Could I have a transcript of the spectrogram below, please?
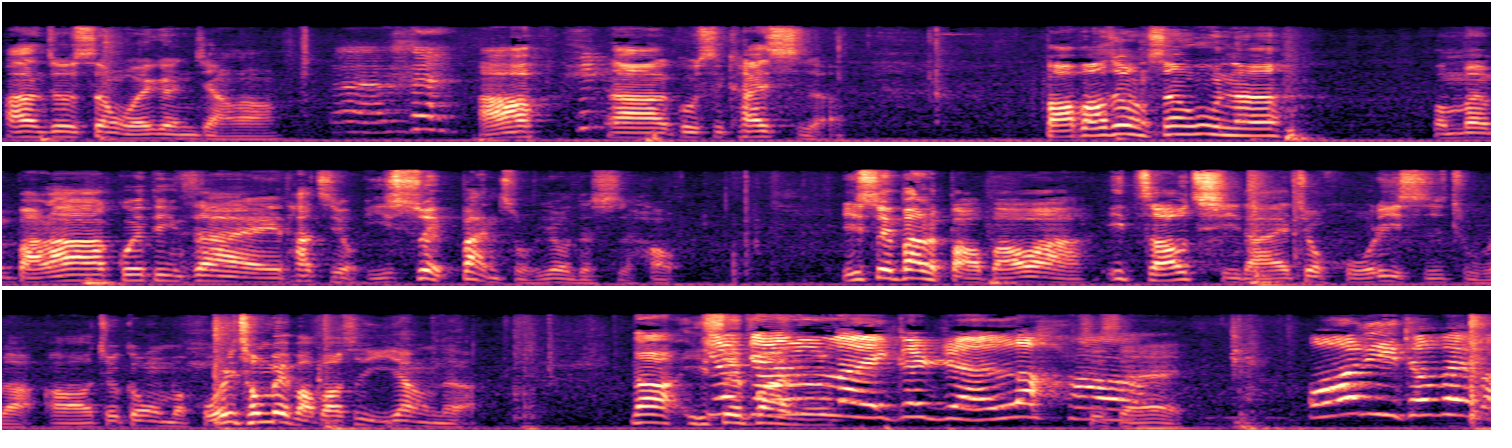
那就剩我一个人讲了。嗯，好，那故事开始了。宝宝这种生物呢，我们把它规定在它只有一岁半左右的时候。一岁半的宝宝啊，一早起来就活力十足了啊，就跟我们活力充沛宝宝是一样的。那一岁又加半呢入了一个人了哈。是？谁？活力充沛宝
